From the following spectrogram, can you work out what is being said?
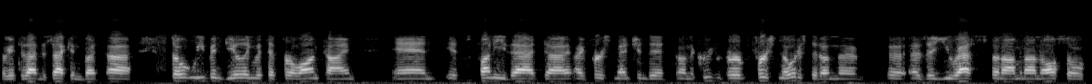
We'll get to that in a second. But uh, so we've been dealing with it for a long time, and it's funny that uh, I first mentioned it on the crude or first noticed it on the uh, as a U.S. phenomenon, also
